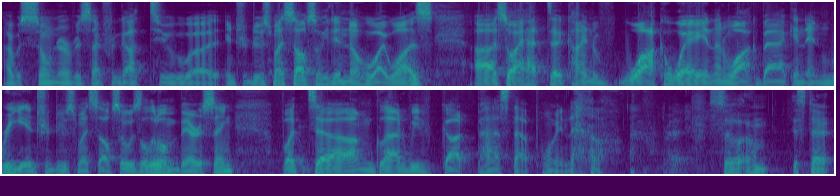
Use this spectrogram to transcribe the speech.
I was so nervous I forgot to uh, introduce myself, so he didn't know who I was. Uh, so I had to kind of walk away and then walk back and, and reintroduce myself. So it was a little embarrassing, but uh, I'm glad we've got past that point now. So um, is there,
